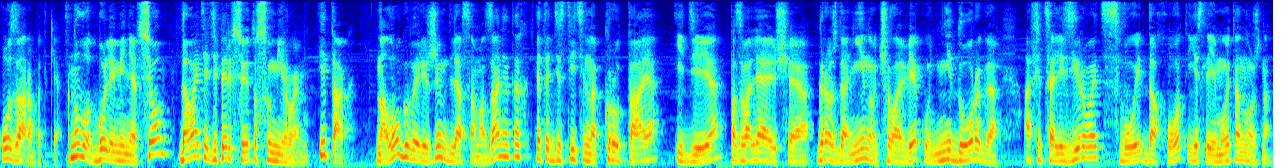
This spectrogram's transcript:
о заработке. Ну вот, более-менее все. Давайте теперь все это суммируем. Итак, налоговый режим для самозанятых – это действительно крутая идея, позволяющая гражданину, человеку недорого официализировать свой доход, если ему это нужно.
